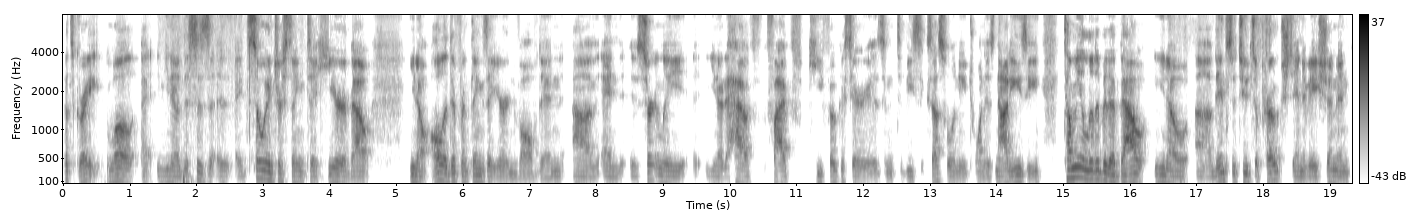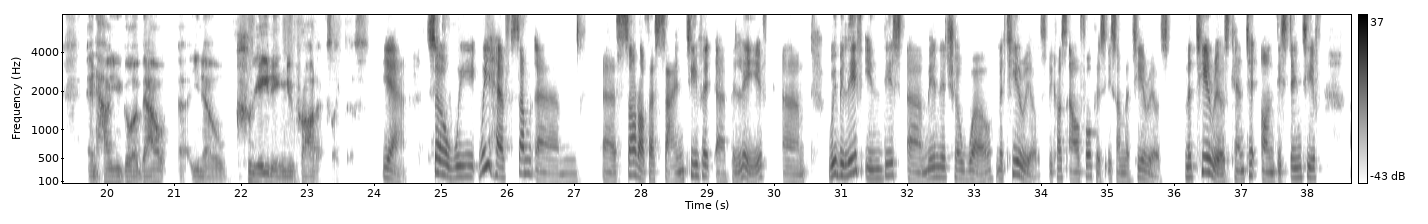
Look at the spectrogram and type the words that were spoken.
That's great. Well, uh, you know, this is uh, it's so interesting to hear about, you know, all the different things that you're involved in, um, and certainly, you know, to have five key focus areas and to be successful in each one is not easy. Tell me a little bit about, you know, uh, the institute's approach to innovation and and how you go about, uh, you know, creating new products like this. Yeah. So we we have some um, uh, sort of a scientific uh, belief. Um, we believe in this uh, miniature world materials because our focus is on materials. Materials can take on distinctive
